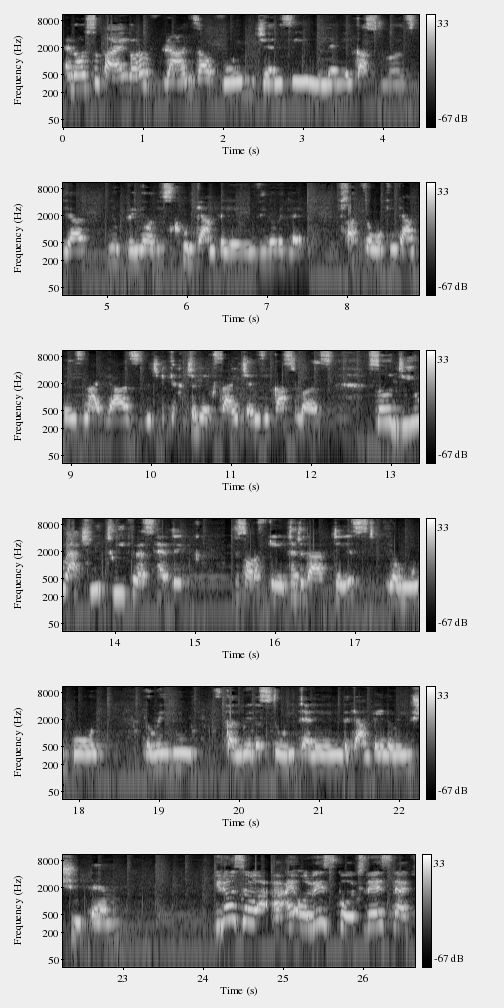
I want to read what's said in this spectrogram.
And also, Payal, a lot of brands are wooing Gen Z millennial customers. They are you know, bringing all these cool campaigns, you know, with like thought-provoking campaigns and ideas which actually excite Gen Z customers. So, do you actually tweak your aesthetic to sort of cater to that taste, your mood board, the way you convey the storytelling, the campaign, the way you shoot them? You know, so I always quote this that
